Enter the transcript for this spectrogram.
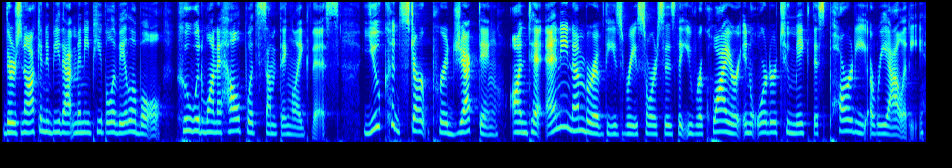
There's not going to be that many people available. Who would want to help with something like this? You could start projecting onto any number of these resources that you require in order to make this party a reality.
